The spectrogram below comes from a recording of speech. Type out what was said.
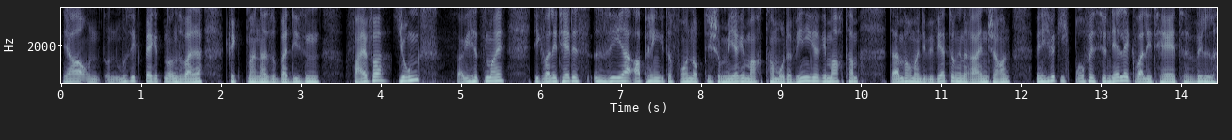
ja, und, und Musikbecken und so weiter, kriegt man also bei diesen Pfeiffer-Jungs, sage ich jetzt mal. Die Qualität ist sehr abhängig davon, ob die schon mehr gemacht haben oder weniger gemacht haben. Da einfach mal in die Bewertungen reinschauen. Wenn ich wirklich professionelle Qualität will,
